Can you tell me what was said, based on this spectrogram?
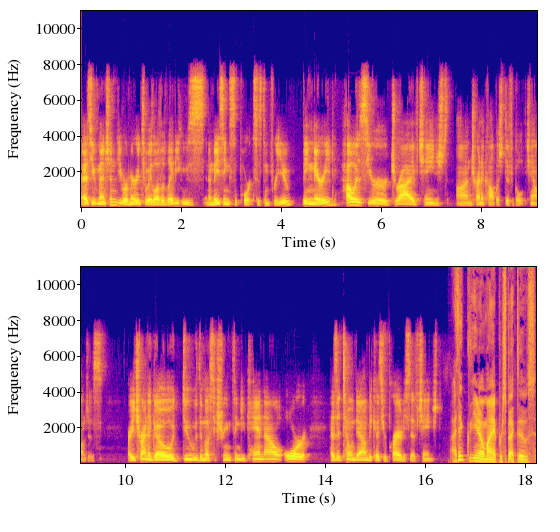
As you've mentioned, you are married to a lovely lady who's an amazing support system for you. Being married, how has your drive changed on trying to accomplish difficult challenges? Are you trying to go do the most extreme thing you can now, or has it toned down because your priorities have changed? I think, you know, my perspectives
